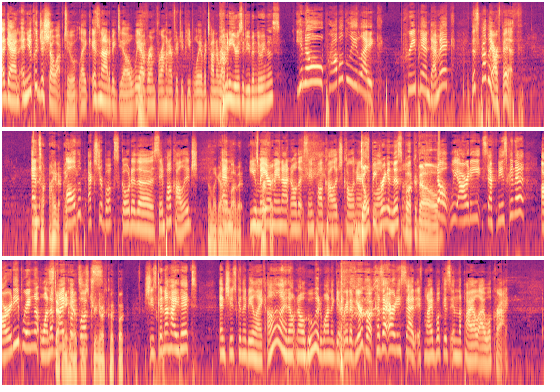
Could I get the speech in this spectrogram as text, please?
Again, and you could just show up too. Like, it's not a big deal. We have room for 150 people. We have a ton of room. How many years have you been doing this? You know, probably like pre pandemic. This is probably our fifth. And That's- I- I all the extra books go to the St. Paul College. Oh my God, I love it. You It's may or may not know that St. Paul College Culinary Don't be bringing this book though. No, we already. Stephanie's gonna already bring one of Stephanie my Hansen's cookbooks. True North Cookbook. She's gonna hide it, and she's gonna be like, "Oh, I don't know who would want to get rid of your book," because I already said if my book is in the pile, I will cry.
